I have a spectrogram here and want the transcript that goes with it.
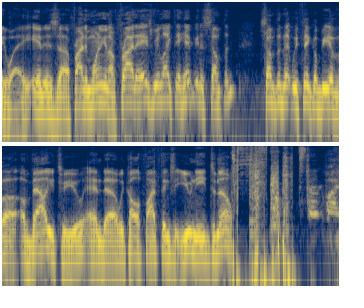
Anyway, it is uh, Friday morning, and on Fridays we like to hip you to something, something that we think will be of, uh, of value to you, and uh, we call it five things that you need to know. Stand by.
